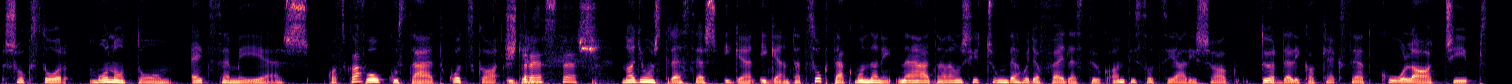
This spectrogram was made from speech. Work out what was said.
sokszor monoton, egyszemélyes, Kocka? Fókuszált, kocka, Stresszes. Igen. Nagyon stresszes, igen, igen. Tehát szokták mondani, ne általánosítsunk, de hogy a fejlesztők antiszociálisak, tördelik a kekszet, kóla, chips,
